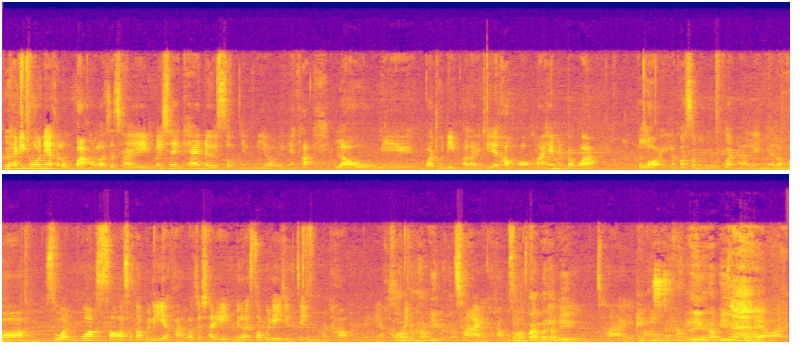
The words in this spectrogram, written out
คือฮันนี่โทสเนี่ยขนมปังของเราจะใช้ไม่ใช่แค่เนยสดอย่างเดียวอะไรเงี้ยค่ะ เรามีวัตถุดิบอะไรที่จะทำออกมาให้มันแบบว่าอร่อยแล้วก็สมูทกว่านั้นอะไรเงี้ยแล้วก็ส่วนพวกซอสสตรอเบอรี่อะค่ะ เราจะใช้เนื้อสตรอเบอรี่จริง ๆ มาทำอะไรเงี้ยซค่ะอสเป็นก็ทำเองนะครับ ใช่ทำซขอนสมสตรปัองเบก็อทำเอรี่ง ใช่ไอติมก็ทำเอเองงก็ทำเองยอด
